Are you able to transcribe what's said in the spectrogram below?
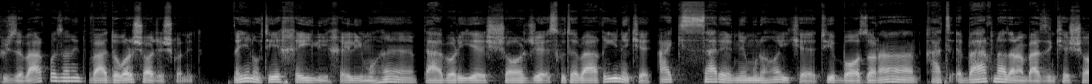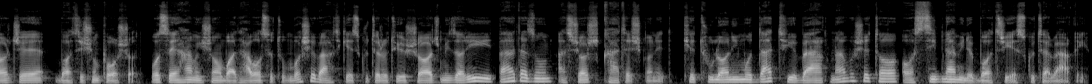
پریز برق بزنید و دوباره شارژش کنید. و یه نکته خیلی خیلی مهم درباره شارژ اسکوتر برقی اینه که اکثر نمونه هایی که توی بازارن قطع برق ندارن بعد اینکه شارژ باتریشون پر شد. واسه همین شما باید حواستون باشه وقتی که اسکوتر رو توی شارژ می‌ذارید بعد از اون از شارژ قطعش کنید که طولانی مدت توی برق نباشه تا آسیب نبینه باتری اسکوتر برقی.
